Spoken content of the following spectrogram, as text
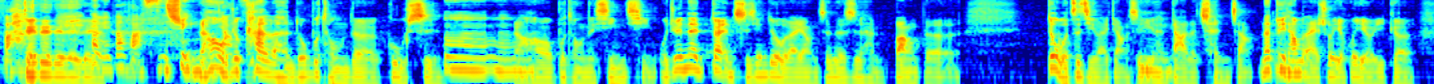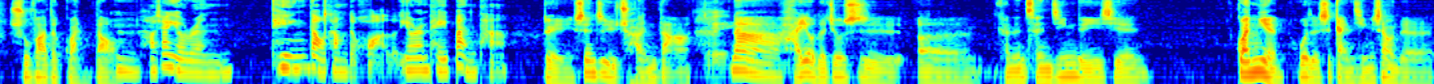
法，对对对对对，他没办法私讯。然后我就看了很多不同的故事，嗯嗯，然后不同的心情，我觉得那段时间对我来讲真的是很棒的，对我自己来讲是一个很大的成长，嗯、那对他们来说也会有一个抒发的管道，嗯，好像有人。听到他们的话了，有人陪伴他，对，甚至于传达。那还有的就是呃，可能曾经的一些观念，或者是感情上的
